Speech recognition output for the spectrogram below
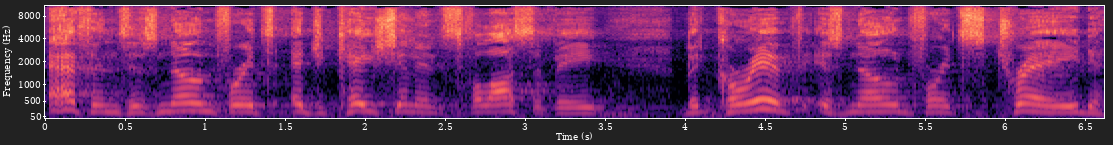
Athens is known for its education and its philosophy, but Corinth is known for its trade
